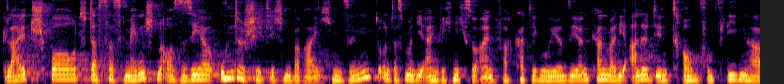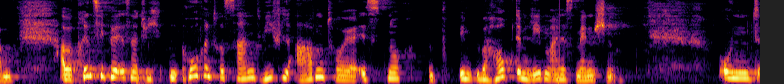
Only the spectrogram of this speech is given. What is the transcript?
Gleitsport, dass das Menschen aus sehr unterschiedlichen Bereichen sind und dass man die eigentlich nicht so einfach kategorisieren kann, weil die alle den Traum vom Fliegen haben. Aber prinzipiell ist natürlich hochinteressant, wie viel Abenteuer ist noch im, überhaupt im Leben eines Menschen. Und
